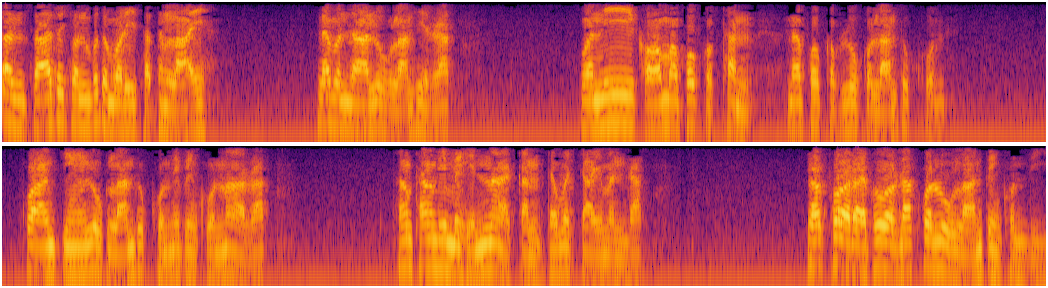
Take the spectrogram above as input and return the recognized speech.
ท่านสาธุชนพุทธบริษัททั้งหลาย และบรรดาลูกหลานที่รัก วันนี้ขอมาพบกับท่าน และพบกับลูกกับหลานทุกคน ความจริงลูกหลานทุกคนนี่เป็นคนน่ารัก ทั้งๆทที่ไม่เห็นหน้ากัน แต่ว่าใจมันรัก รักเพราะอะไรเพราะว่ารักเพราะลูกหลานเป็นคนดี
